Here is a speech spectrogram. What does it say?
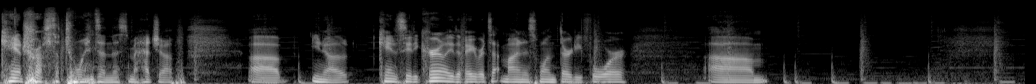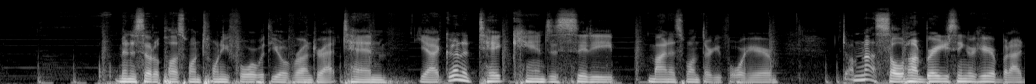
can't trust the Twins in this matchup. Uh, you know, Kansas City currently the favorites at minus 134. Um, Minnesota plus 124 with the over under at 10. Yeah, gonna take Kansas City minus 134 here. I'm not sold on Brady Singer here, but I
